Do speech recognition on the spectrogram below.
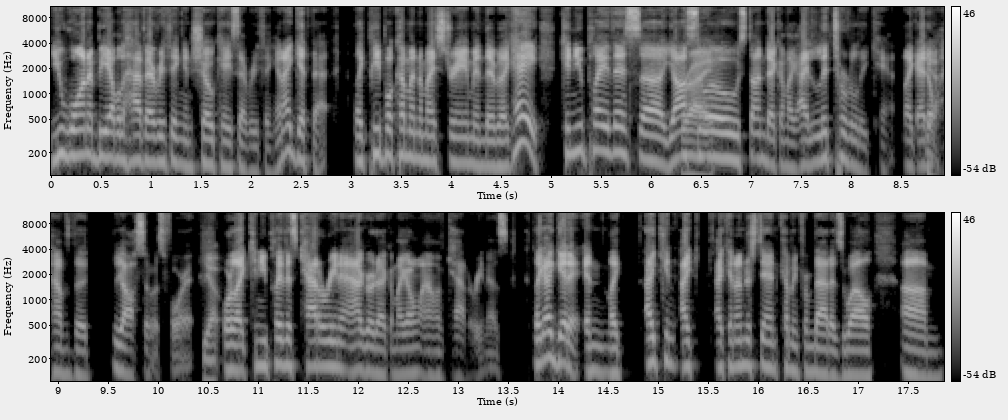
you want to be able to have everything and showcase everything. And I get that. Like people come into my stream and they're like, hey, can you play this uh, Yasuo stun deck? I'm like, I literally can't. Like, I don't have the Yasuo's for it. Yep. Or like, can you play this Katarina aggro deck? I'm like, I don't have Katarinas. Like, I get it. And like, I can, I, I can understand coming from that as well. Um,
